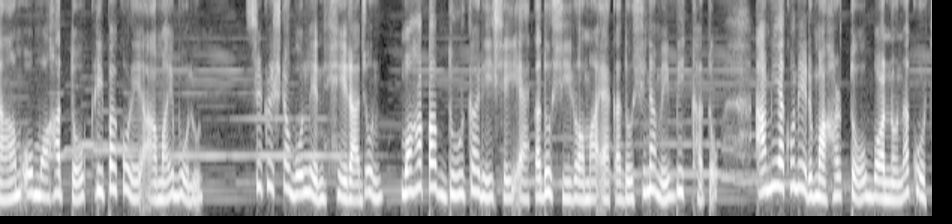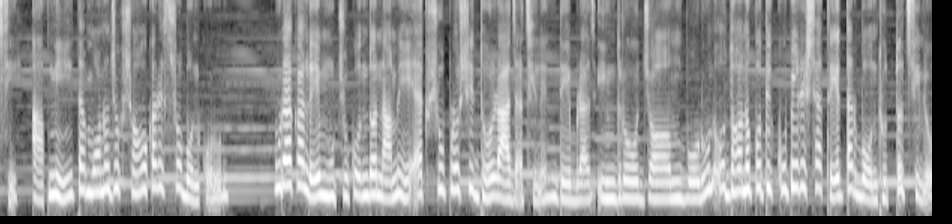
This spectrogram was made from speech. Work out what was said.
নাম ও মাহাত্ম কৃপা করে আমায় বলুন। শ্রীকৃষ্ণ বললেন, হে রাজন, মহাপাপ দূরকারী সেই একাদশী রমা একাদশী নামে বিখ্যাত। আমি এখন এর মাহাত্ম বর্ণনা করছি। আপনি তা মনোযোগ সহকারে শ্রবণ করুন। পুরাকালে মুচুকুন্দ নামে এক সুপ্রসিদ্ধ রাজা ছিলেন। দেবরাজ ইন্দ্র, যম, বরুণ ও ধনপতি কুবেরের সাথে তার বন্ধুত্ব ছিল।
